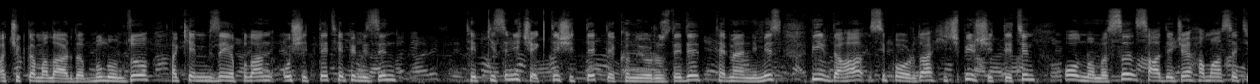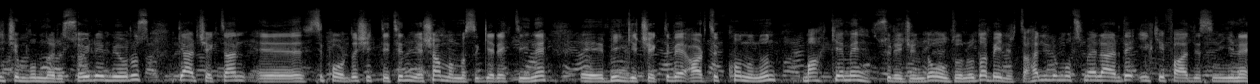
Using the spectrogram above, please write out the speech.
açıklamalarda bulundu. Hakemimize yapılan o şiddet hepimizin tepkisini çekti. Şiddetle kınıyoruz dedi. Temennimiz bir daha sporda hiçbir şiddetin olmaması. Sadece hamaset için bunları söylemiyoruz. Gerçekten e, sporda şiddetin yaşanmaması gerektiğine e, bilgi çekti ve artık konunun mahkeme sürecinde olduğunu da belirtti. Halil Umut Meler de ilk ifadesini yine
